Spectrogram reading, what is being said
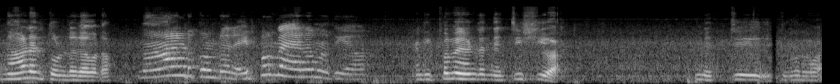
നാളെ എടുത്തോണ്ടല്ലോ അവിടെ. നാളെ ഇപ്പം വേറെ മതിയോ? അതിപ്പം വേണ്ട നെറ്റ് ഇഷ്യൂ നെറ്റ് ഇത് കുറവാ.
